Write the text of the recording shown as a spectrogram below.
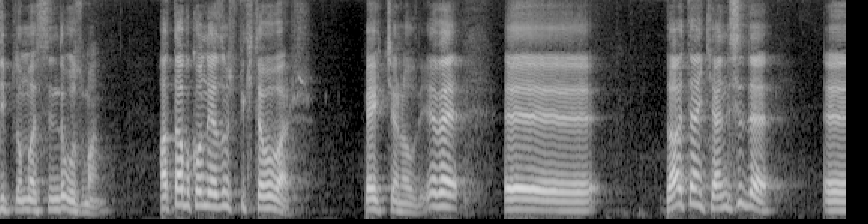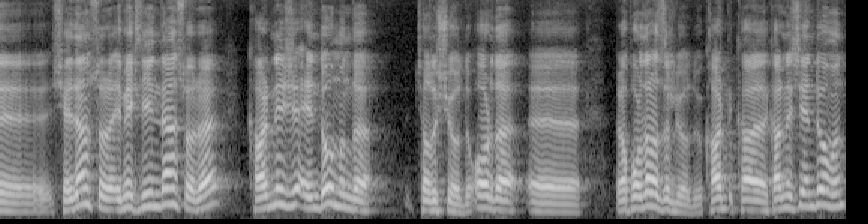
diplomasisinde uzman. Hatta bu konuda yazılmış bir kitabı var. Back channel diye ve e, zaten kendisi de e, şeyden sonra emekliliğinden sonra Carnegie Endowment'da çalışıyordu. Orada e, raporlar hazırlıyordu. Car- Car- Carnegie Endowment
